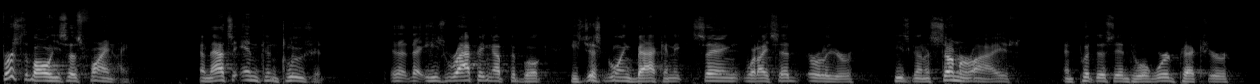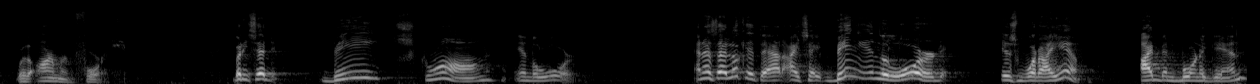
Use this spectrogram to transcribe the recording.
First of all, he says, finally. And that's in conclusion. That he's wrapping up the book. He's just going back and saying what I said earlier. He's going to summarize and put this into a word picture with armor force. But he said, Be strong in the Lord. And as I look at that, I say, Being in the Lord is what I am. I've been born again.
